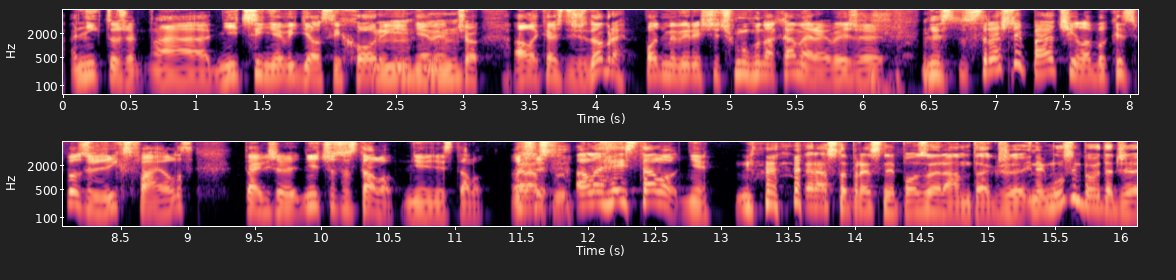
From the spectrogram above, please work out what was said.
A nikto, že a, nič si nevidel, si chorý, mm-hmm. neviem čo. Ale každý, že dobre, poďme vyriešiť šmuhu na kamere. Vieš, že mne to strašne páči, lebo keď si pozrieš X-Files, takže niečo sa stalo. Nie, nestalo. Teraz- Ale hej, stalo. Nie. Teraz to presne pozerám, takže inak musím povedať, že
